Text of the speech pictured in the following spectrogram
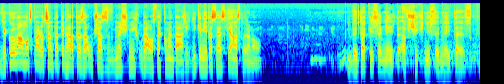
Děkuji vám moc, pane docente Pidharte, za účast v dnešních událostech komentářích. Díky, mějte se hezky a nashledanou. Vy taky se mějte a všichni se mějte hezky.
